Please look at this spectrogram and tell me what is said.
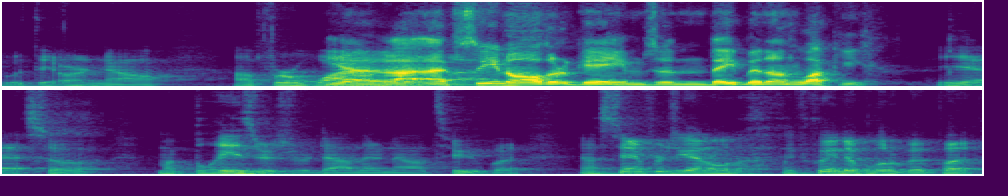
what they are now. Uh, for a while, yeah, I've last. seen all their games, and they've been unlucky. Yeah, so my Blazers are down there now too, but now Samford's got a, they've cleaned up a little bit. But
